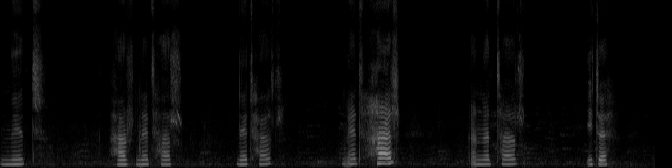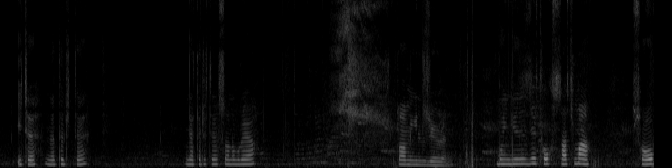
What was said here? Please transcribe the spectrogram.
net her net her net her net her net her ite ite net ite Getirte sonra buraya. Tamam İngilizce öğrenin. Bu İngilizce çok saçma. So.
